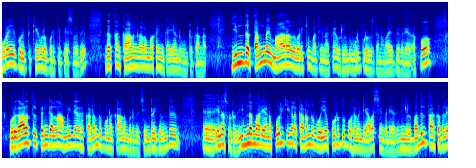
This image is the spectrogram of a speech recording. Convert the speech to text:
முறையை குறித்து கேவலப்படுத்தி பேசுவது இதைத்தான் காலங்காலமாக இங்கே கையாண்டு கொண்டிருக்காங்க. இந்த தன்மை மாறாத வரைக்கும் பார்த்தீங்கன்னாக்கா இவர்கள் வந்து உருப்படுவதற்கான வாய்ப்பே கிடையாது. அப்போது ஒரு காலத்தில் பெண்கள்லாம் அமைதியாக கடந்து போன காலம் இருந்துச்சு. இன்றைக்கு வந்து என்ன சொல்கிறது இந்த மாதிரியான பொறுக்கிங்களை கடந்து போய் பொறுத்து போக வேண்டிய அவசியம் கிடையாது. நீங்கள் பதில் தாக்குதலை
